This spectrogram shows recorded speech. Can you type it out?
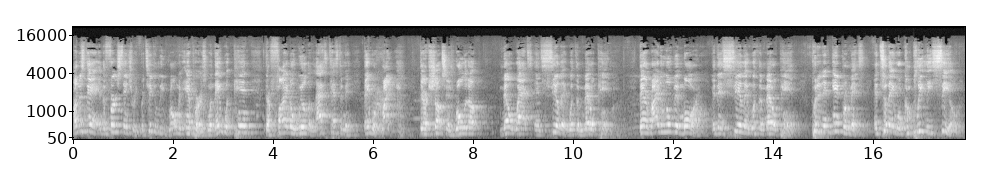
Understand, in the first century, particularly Roman emperors, when they would pen their final will, the last testament, they would write their instructions, roll it up, melt wax, and seal it with a metal pen. They'd write a little bit more and then seal it with a metal pen. Put it in increments until they were completely sealed.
